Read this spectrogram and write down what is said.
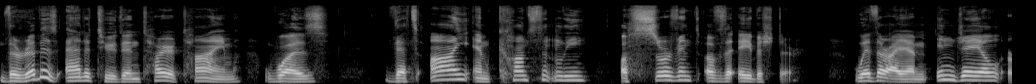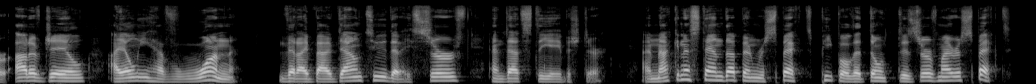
The Rebbe's attitude the entire time was that I am constantly a servant of the Abishter. Whether I am in jail or out of jail, I only have one that I bow down to, that I serve, and that's the Abishter. I'm not going to stand up and respect people that don't deserve my respect.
